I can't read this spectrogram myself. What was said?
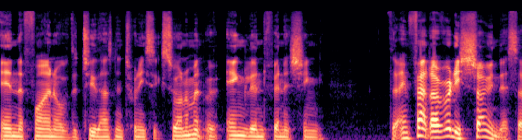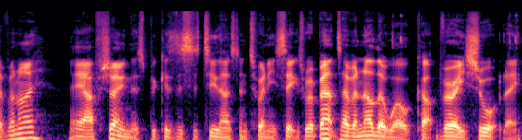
in the final of the 2026 tournament with England finishing. In fact, I've already shown this, haven't I? Yeah, I've shown this because this is 2026. We're about to have another World Cup very shortly.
